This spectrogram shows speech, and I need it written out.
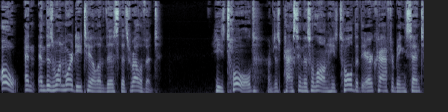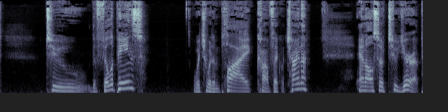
Oh, and, and there's one more detail of this that's relevant he's told, I'm just passing this along, he's told that the aircraft are being sent to the Philippines, which would imply conflict with China, and also to Europe.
